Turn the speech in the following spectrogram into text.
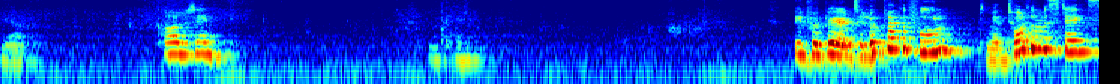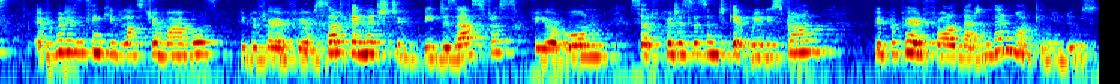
Yeah. Call it in. Okay. Be prepared to look like a fool, to make total mistakes, everybody to think you've lost your marbles. Be prepared for your self image to be disastrous, for your own self criticism to get really strong. Be prepared for all that, and then what can you lose?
